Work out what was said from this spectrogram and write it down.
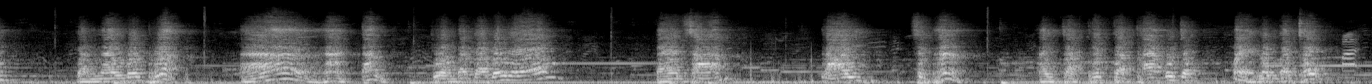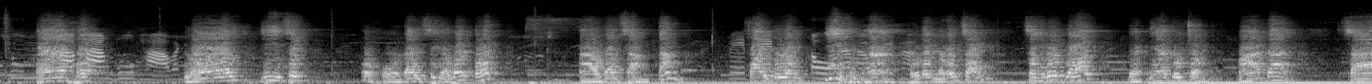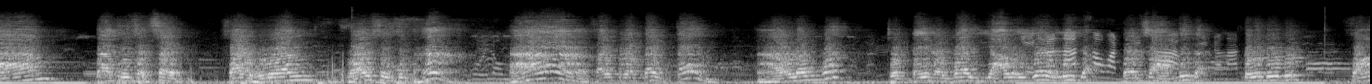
ยังไงไว้เพื่ออ่าห้าตั้งจวงไปก่อนไว้แล้วแปดสามลายสิบห้าให้จับทิศจับทางผู้ชมไม่ลงกระโชกประชุมนะคะทางภูผาวันนี้ร้อยยี่สิบโอ้โห ได้เสียไว้หมด เอาได้สั่งตั้งเปไฟเป้ดวงโตยี่นะสิบคะห้าค่ะผู้เล่นหมายเลขสองสี่เรียบร้อย แบบนี้ผู้ชมมาได้สามได้ที่เสร็จเสร็จไฟห่วงร้อยสี่สิบห้าโอ้ยลมอ่าไฟดวงได้แต้มเอาแล้ววะจุดนี้ผมว่ายาวเลยเยอะนี่จะเบอร์สามนี่จะดูดูดูฟ้า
